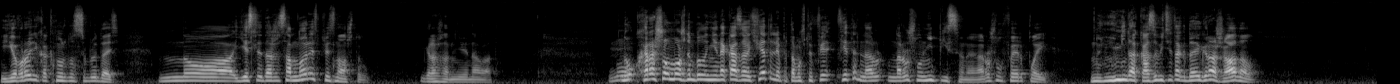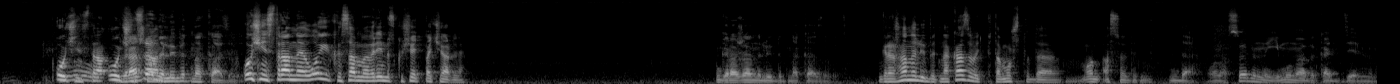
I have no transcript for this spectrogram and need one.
Ее вроде как нужно соблюдать. Но если даже сам Норрис признал, что граждан не виноват. Ну, хорошо, можно было не наказывать Феттеля, потому что Фе- Феттель нару- нарушил неписанное, нарушил фейерплей. Ну не не наказывайте тогда и гражданов. Очень, Ну, стра- очень, странно. любят наказывать. очень странная логика, самое время скучать по Чарли. Горожаны любят наказывать. Горожаны любят наказывать, потому что, да, он особенный. Да, он особенный, ему надо к отдельным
